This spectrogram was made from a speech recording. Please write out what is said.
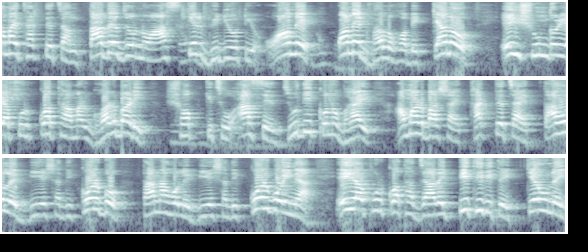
জামাই থাকতে চান, তাদের জন্য আজকের ভিডিওটি অনেক অনেক ভালো হবে। কেন? এই সুন্দরী আপুর কথা, আমার ঘর বাড়ি সব কিছু আছে। যদি কোনো ভাই আমার বাসায় থাকতে চায়, তাহলে বিয়ে শাদি করব, তা না হলে বিয়ে শাদি করবই না। এই আপুর কথা যার এই পৃথিবীতে কেউ নেই,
